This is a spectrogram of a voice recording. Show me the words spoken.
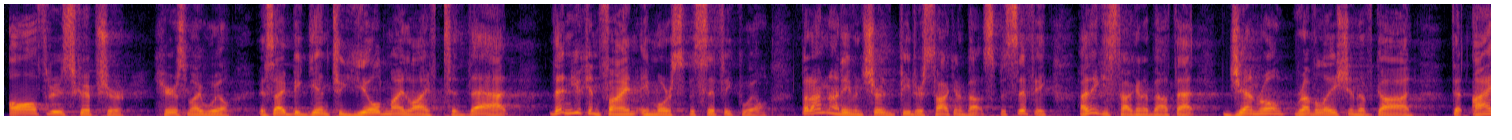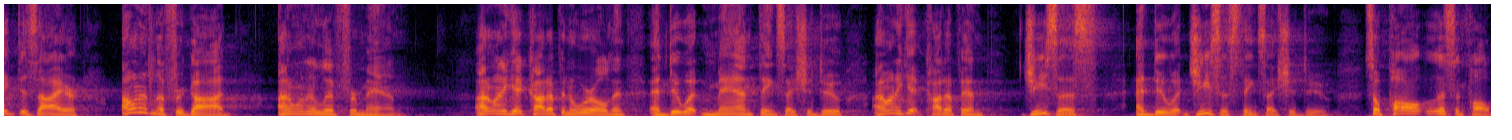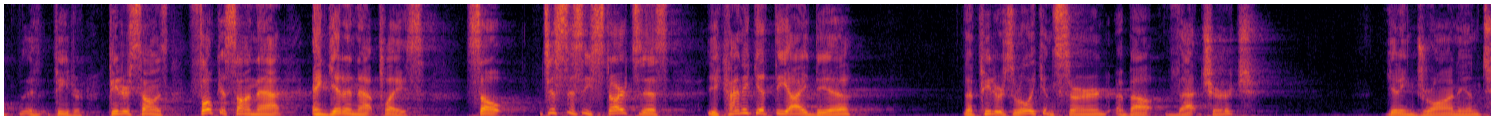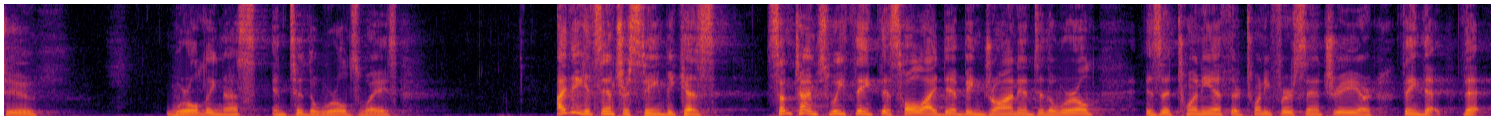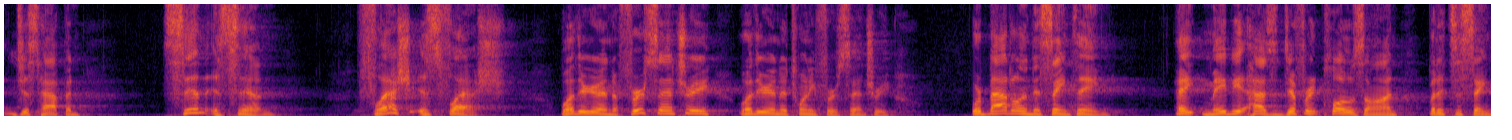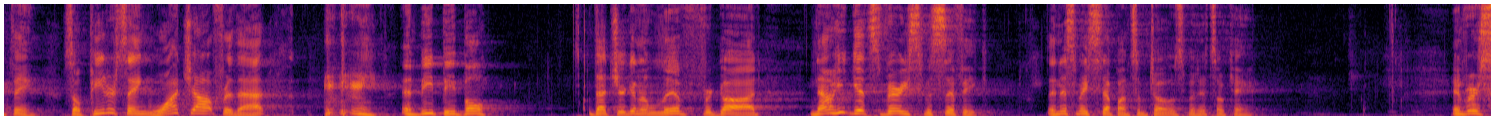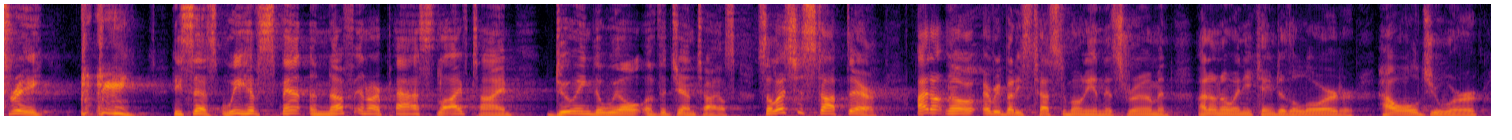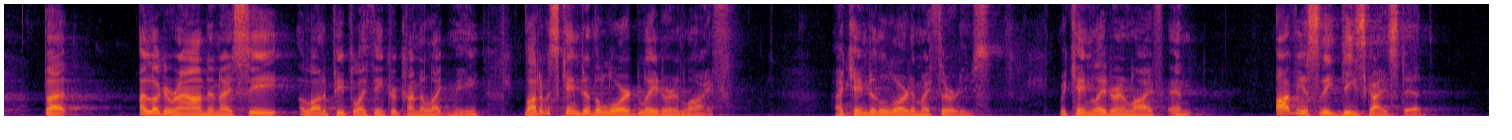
all through Scripture here's my will. As I begin to yield my life to that, then you can find a more specific will. But I'm not even sure that Peter's talking about specific. I think he's talking about that general revelation of God that I desire. I want to live for God. I don't want to live for man. I don't want to get caught up in the world and, and do what man thinks I should do. I want to get caught up in Jesus and do what Jesus thinks I should do. So, Paul, listen, Paul, eh, Peter, Peter's telling us, focus on that and get in that place. So, just as he starts this, you kind of get the idea that Peter's really concerned about that church getting drawn into worldliness, into the world's ways. I think it's interesting because sometimes we think this whole idea of being drawn into the world is a 20th or 21st century or thing that, that just happened. Sin is sin. Flesh is flesh. Whether you're in the first century, whether you're in the 21st century, we're battling the same thing. Hey, maybe it has different clothes on, but it's the same thing. So Peter's saying, watch out for that and be people that you're going to live for God. Now he gets very specific. And this may step on some toes, but it's okay. In verse 3, he says, We have spent enough in our past lifetime doing the will of the Gentiles. So let's just stop there. I don't know everybody's testimony in this room, and I don't know when you came to the Lord or how old you were, but I look around and I see a lot of people I think are kind of like me. A lot of us came to the Lord later in life. I came to the Lord in my 30s. We came later in life, and obviously these guys did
